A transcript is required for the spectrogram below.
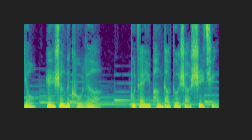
忧。人生的苦乐，不在于碰到多少事情。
